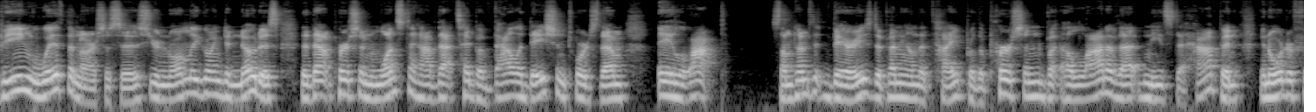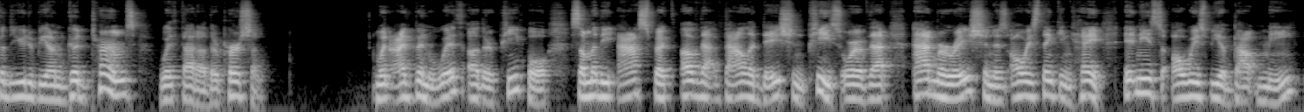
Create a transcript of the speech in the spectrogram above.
Being with a narcissist, you're normally going to notice that that person wants to have that type of validation towards them a lot Sometimes it varies depending on the type or the person, but a lot of that needs to happen in order for you to be on good terms with that other person. When I've been with other people, some of the aspect of that validation piece or of that admiration is always thinking, hey, it needs to always be about me.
